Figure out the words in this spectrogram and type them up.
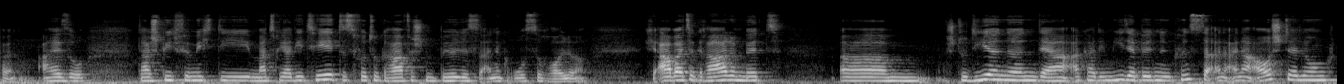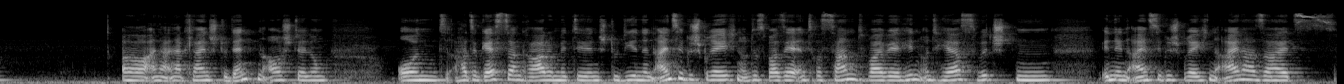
können. Also da spielt für mich die Materialität des fotografischen Bildes eine große Rolle. Ich arbeite gerade mit ähm, Studierenden der Akademie der Bildenden Künste an einer Ausstellung, äh, an einer kleinen Studentenausstellung und hatte gestern gerade mit den Studierenden Einzelgesprächen und es war sehr interessant, weil wir hin und her switchten in den Einzelgesprächen einerseits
